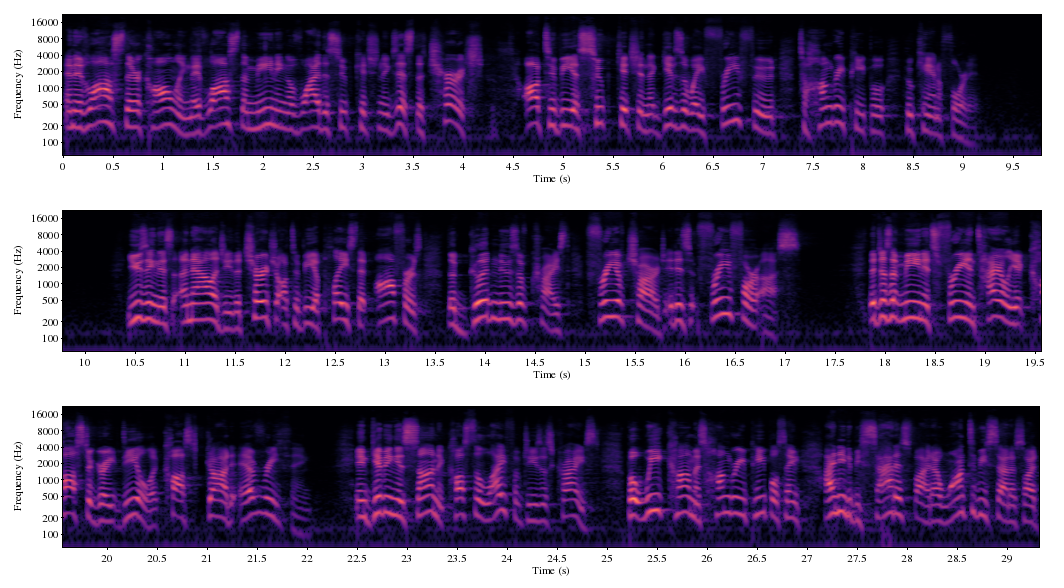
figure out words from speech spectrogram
And they've lost their calling. They've lost the meaning of why the soup kitchen exists. The church ought to be a soup kitchen that gives away free food to hungry people who can't afford it. Using this analogy, the church ought to be a place that offers the good news of Christ free of charge. It is free for us. That doesn't mean it's free entirely, it cost a great deal. It cost God everything. In giving his son, it cost the life of Jesus Christ. But we come as hungry people saying, I need to be satisfied. I want to be satisfied.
